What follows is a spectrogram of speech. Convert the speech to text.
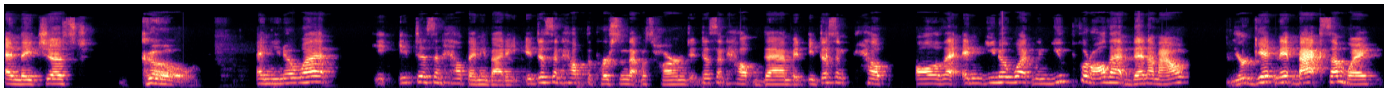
and they just go. And you know what? It, it doesn't help anybody. It doesn't help the person that was harmed. It doesn't help them. It, it doesn't help all of that. And you know what? When you put all that venom out, you're getting it back some way.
